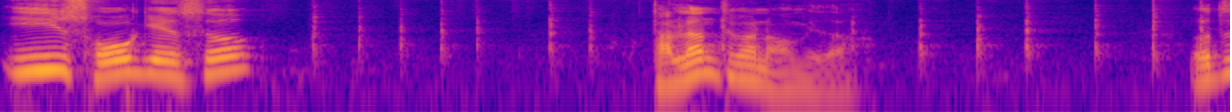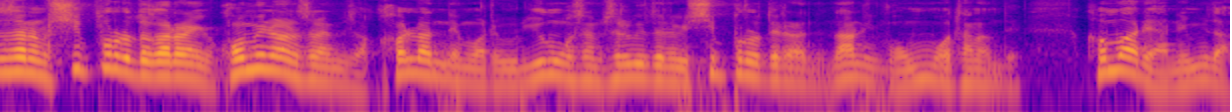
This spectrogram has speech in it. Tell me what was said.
이 속에서 달란트가 나옵니다. 어떤 사람은 10%더 가라니까 고민하는 사람이 있어. 큰일 났네 말이야. 우리 유목사님 설교 들으니까 10% 되라는데 나는 공부 못하는데 그 말이 아닙니다.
